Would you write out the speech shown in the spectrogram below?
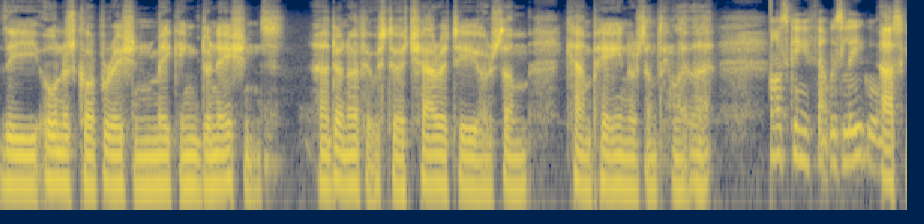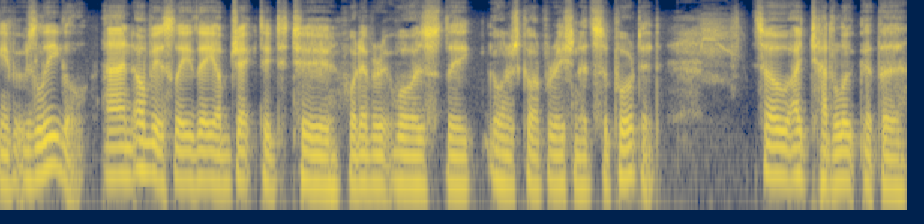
the owners' corporation making donations. I don't know if it was to a charity or some campaign or something like that, asking if that was legal. asking if it was legal. And obviously, they objected to whatever it was the owners' corporation had supported. So I had a look at the.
